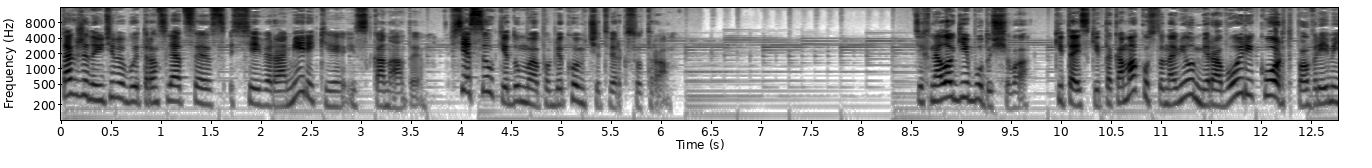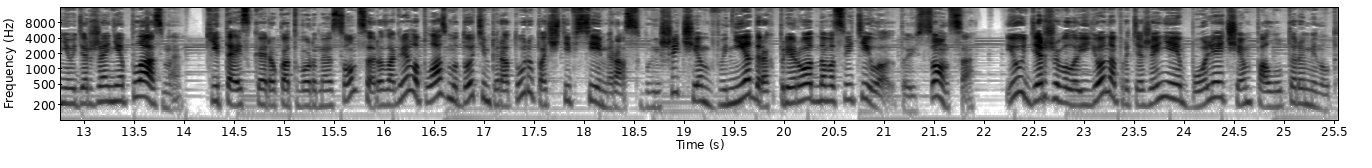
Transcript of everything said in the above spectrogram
Также на YouTube будет трансляция с Севера Америки, из Канады. Все ссылки, думаю, опубликуем в четверг с утра. Технологии будущего. Китайский токамак установил мировой рекорд по времени удержания плазмы. Китайское рукотворное солнце разогрело плазму до температуры почти в 7 раз выше, чем в недрах природного светила, то есть солнца, и удерживало ее на протяжении более чем полутора минут.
